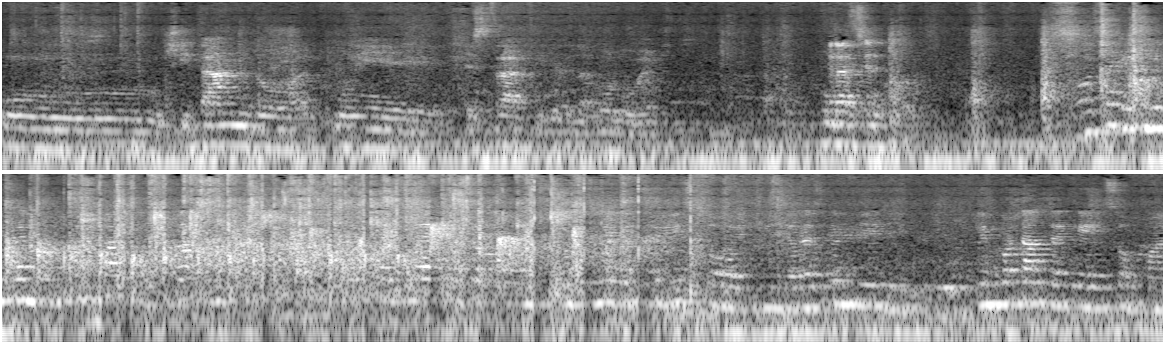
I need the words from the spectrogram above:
um, citando alcuni estratti del volume. Grazie ancora. L'importante è che insomma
